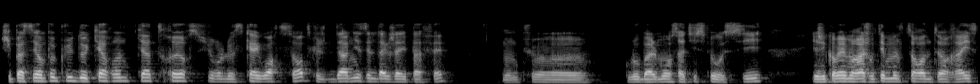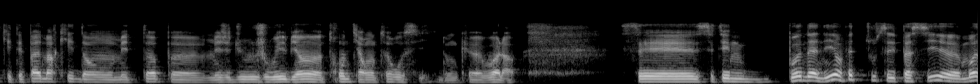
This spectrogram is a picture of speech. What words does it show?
J'ai passé un peu plus de 44 heures sur le Skyward Sword, que le dernier Zelda que j'avais pas fait. Donc euh, globalement satisfait aussi. Et j'ai quand même rajouté Monster Hunter Rise qui n'était pas marqué dans mes tops, mais j'ai dû jouer bien 30-40 heures aussi. Donc voilà. C'était une bonne année. En fait, tout s'est passé euh, moi,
